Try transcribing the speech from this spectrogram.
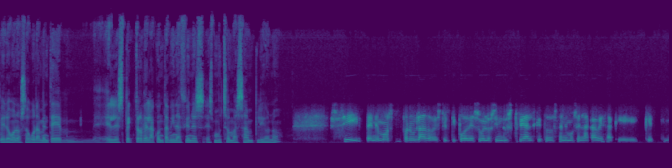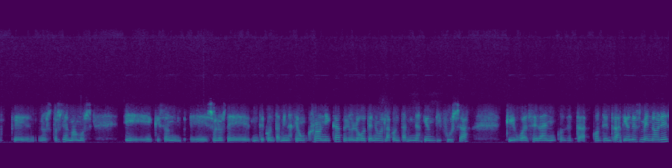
pero bueno, seguramente mm, el espectro de la contaminación es, es mucho más amplio, ¿no? Sí, tenemos por un lado este tipo de suelos industriales que todos tenemos en la cabeza, que, que, nosotros llamamos eh, que son eh, suelos de, contaminación crónica, pero luego tenemos la contaminación difusa, que igual se da en concentraciones menores,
